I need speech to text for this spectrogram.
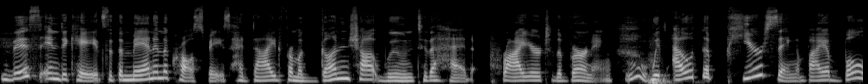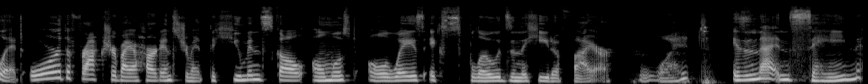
This indicates that the man in the crawl space had died from a gunshot wound to the head prior to the burning. Ooh. Without the piercing by a bullet or the fracture by a hard instrument, the human skull almost always explodes in the heat of fire. What? Isn't that insane?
